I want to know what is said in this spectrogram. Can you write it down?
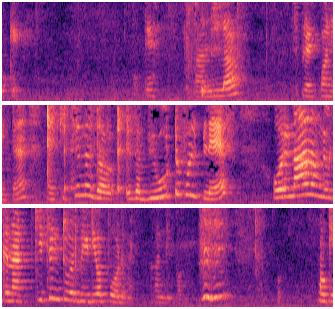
okay okay நல்லா ஸ்ப்ரெட் பண்ணிட்டேன். My kitchen is a is a beautiful place ஒரு நாள் உங்களுக்கு நான் கிச்சன் டூர் வீடியோ போடுவேன். கண்டிப்பாக ஓகே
